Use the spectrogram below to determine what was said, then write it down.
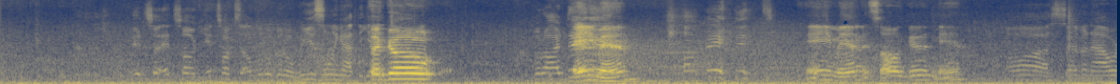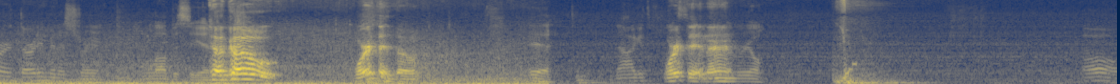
It, took- it took it took a little bit of weaseling at the To end. go. But I did Hey, it! man. I made it! Hey, man. It's all good, man. Oh, seven hour and 30 minute stream. Love to see it. To go. Worth it, though. Yeah. Now I get to Worth it, man. Oh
